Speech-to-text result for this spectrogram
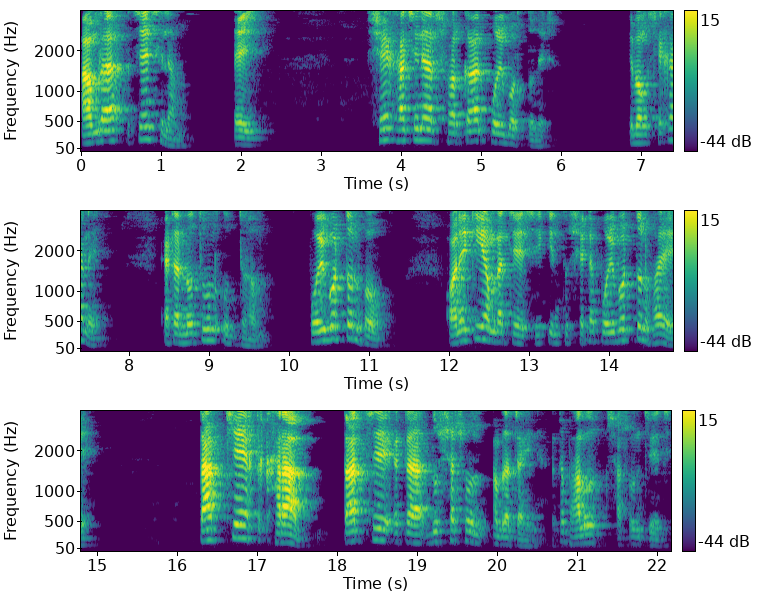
আমরা চেয়েছিলাম এই শেখ হাসিনার সরকার পরিবর্তনের। এবং সেখানে একটা নতুন উদ্যম, পরিবর্তন হোক, অনেকেই আমরা চেয়েছি কিন্তু সেটা পরিবর্তন হয়ে তার চেয়ে একটা খারাপ, তার চেয়ে একটা দুঃশাসন আমরা চাই না, একটা ভালো শাসন চেয়েছি।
